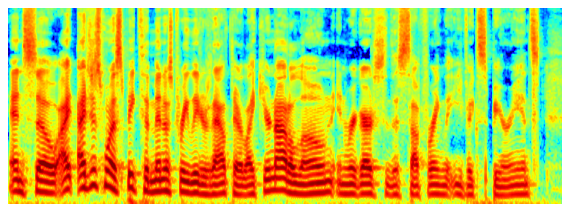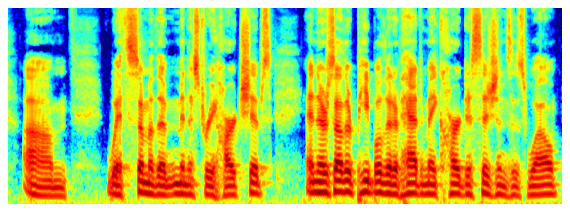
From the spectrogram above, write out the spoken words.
and so I, I just want to speak to ministry leaders out there like you're not alone in regards to the suffering that you've experienced um, with some of the ministry hardships and there's other people that have had to make hard decisions as well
